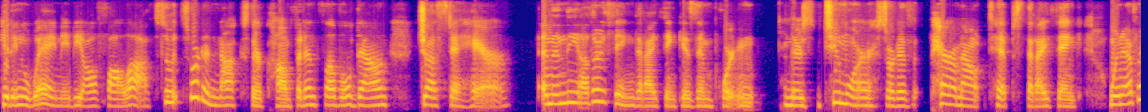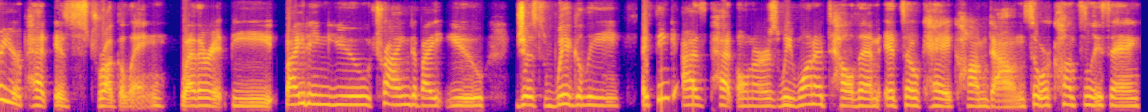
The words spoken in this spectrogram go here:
getting away. Maybe I'll fall off. So it sort of knocks their confidence level down just a hair. And then the other thing that I think is important and there's two more sort of paramount tips that I think whenever your pet is struggling, whether it be biting you, trying to bite you, just wiggly, I think as pet owners, we want to tell them it's okay, calm down. So we're constantly saying,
